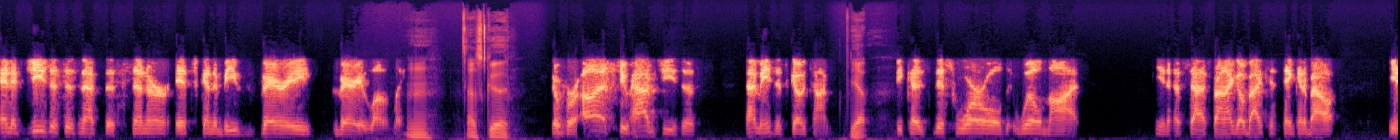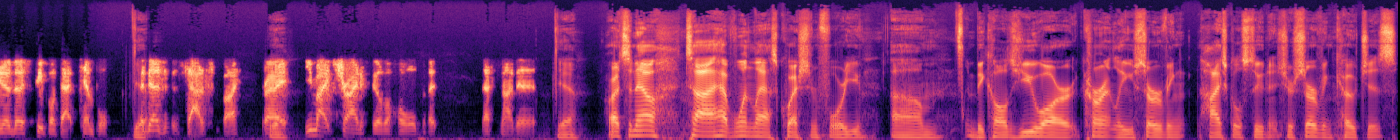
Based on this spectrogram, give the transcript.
And if Jesus isn't at the center, it's going to be very, very lonely. Mm, that's good. So for us who have Jesus, that means it's go time. Yep. Because this world will not, you know, satisfy. And I go back to thinking about, you know, those people at that temple. Yep. It doesn't satisfy, right? Yeah. You might try to fill the hole, but that's not it. Yeah. All right. So now, Ty, I have one last question for you. Um, because you are currently serving high school students, you're serving coaches.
